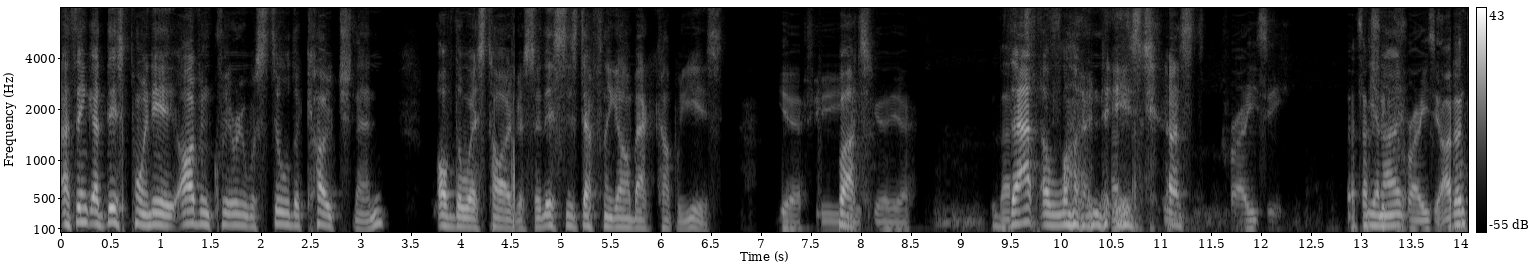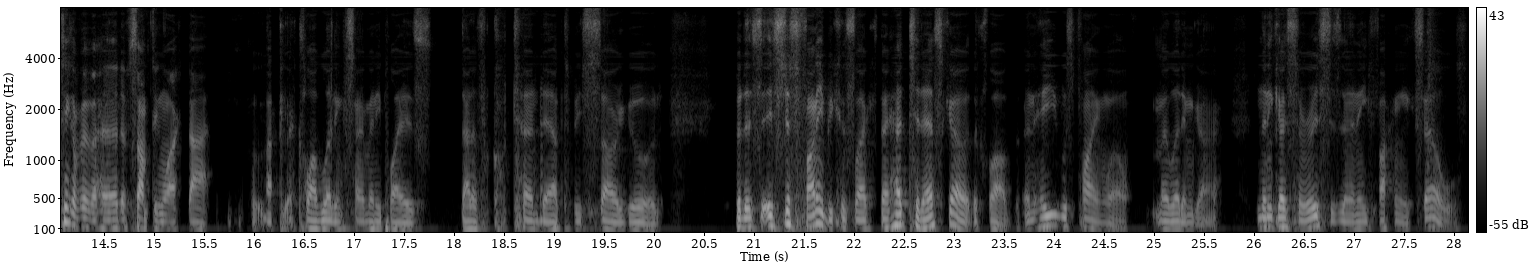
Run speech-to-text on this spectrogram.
I think at this point here, Ivan Cleary was still the coach then of the West Tigers. So this is definitely going back a couple of years. Yeah, few But ago, yeah. that alone is just crazy. That's You actually know- crazy. I don't think I've ever heard of something like that. Like a club letting so many players that have turned out to be so good. But it's it's just funny because like they had Tedesco at the club and he was playing well and they let him go. And then he goes to Roosters and he fucking excels.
